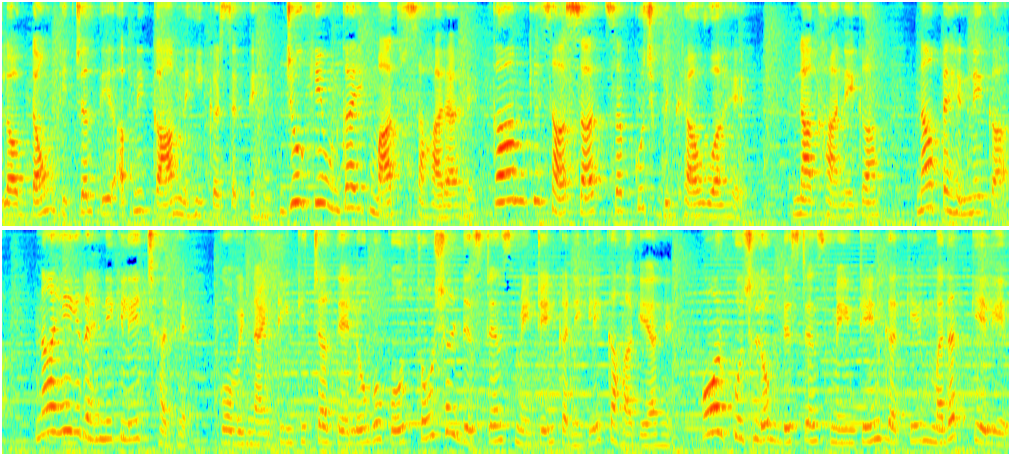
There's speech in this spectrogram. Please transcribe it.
लॉकडाउन के चलते अपने काम नहीं कर सकते हैं, जो कि उनका एकमात्र सहारा है। काम के साथ साथ सब कुछ बिखरा हुआ है। ना खाने का ना पहनने का, ना ही रहने के लिए छत है। कोविड 19 के चलते लोगों को सोशल डिस्टेंस मेंटेन करने के लिए कहा गया है। और कुछ लोग डिस्टेंस मेंटेन करके मदद के लिए,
